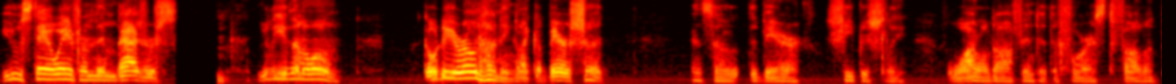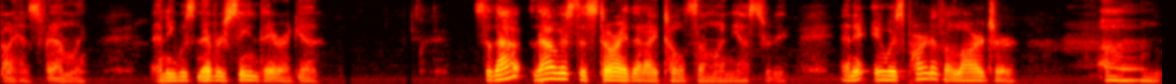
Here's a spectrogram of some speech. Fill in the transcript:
You stay away from them badgers. You leave them alone. Go do your own hunting like a bear should. And so the bear sheepishly waddled off into the forest, followed by his family, and he was never seen there again. So that that was the story that I told someone yesterday and it, it was part of a larger um,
